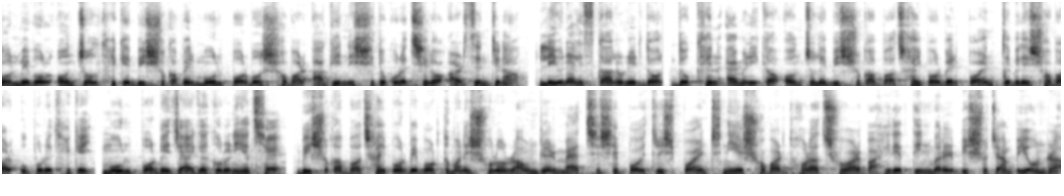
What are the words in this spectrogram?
কনমেবল অঞ্চল থেকে বিশ্বকাপের মূল পর্ব সবার আগে নিশ্চিত করেছিল আর্জেন্টিনা। লিওনেল স্কালোনির দল দক্ষিণ আমেরিকা অঞ্চলে বিশ্বকাপ বাছাই পর্বের পয়েন্ট টেবিলে সবার উপরে থেকেই মূল পর্বে জায়গা করে নিয়েছে। বিশ্বকাপ বাছাই পর্বে বর্তমানে ষোলো রাউন্ডের ম্যাচ শেষে পঁয়ত্রিশ পয়েন্ট নিয়ে সবার ধরা ছোঁয়ার বাহিরে তিনবারের বিশ্ব চ্যাম্পিয়নরা।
